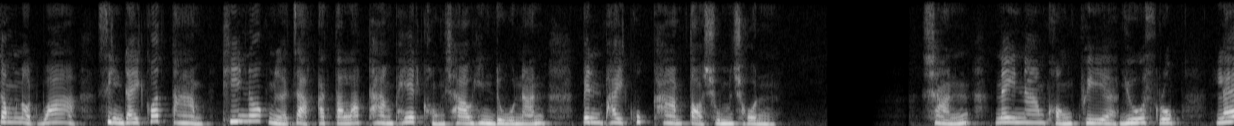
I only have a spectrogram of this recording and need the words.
กำหนดว่าสิ่งใดก็ตามที่นอกเหนือจากอัตลักษณ์ทางเพศของชาวฮินดูนั้น เป็นภัยคุกคามต่อชุมชน ฉันในนามของ Queer Youth Group และ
